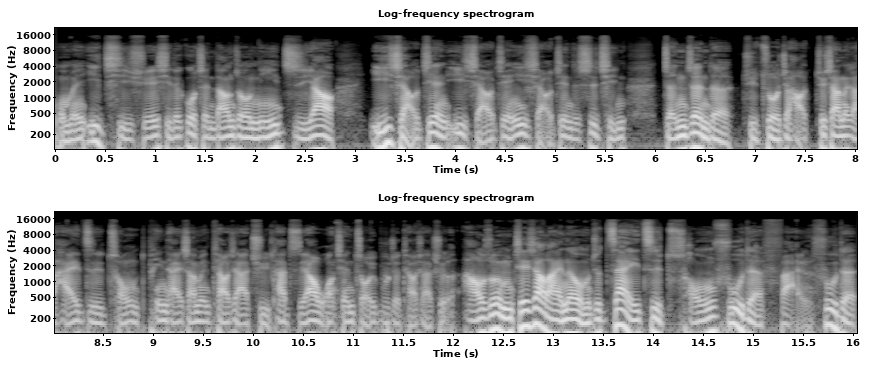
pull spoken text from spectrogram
我们一起学习的过程当中，你只要一小件一小件一小件的事情，真正的去做就好。就像那个孩子从平台上面跳下去，他只要往前走一步就跳下去了。好，所以我们接下来呢，我们就再一次重复的、反复的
